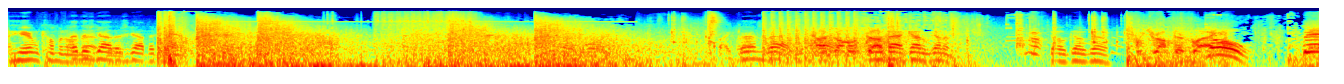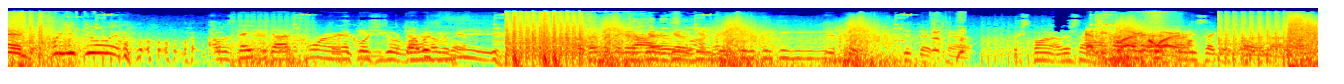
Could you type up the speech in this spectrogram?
I hear him coming Oh, on there's a that guy, bridge. there's a guy, there's a guy. They're in the back. Time's almost Go up. back, got him, got him. Go, go, go. We dropped their flag. Yo! Ben! What are you doing? Oh my I was dating the guy in the corner, and of course you go That running was over there. me. Oh, they're gonna get him, get him, get him, get him, get him, get him, get him, get him, get him. Get that cap. They're spawning on the other side. Enemy flag acquired. 30 seconds. Oh,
